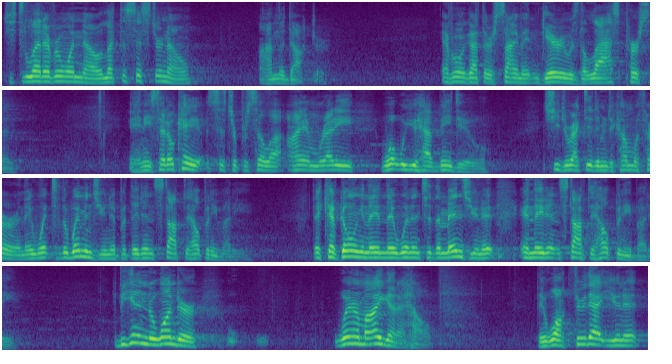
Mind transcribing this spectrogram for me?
just to let everyone know, let the sister know, I'm the doctor. Everyone got their assignment, and Gary was the last person. And he said, Okay, Sister Priscilla, I am ready. What will you have me do? She directed him to come with her, and they went to the women's unit, but they didn't stop to help anybody. They kept going, and then they went into the men's unit, and they didn't stop to help anybody beginning to wonder where am I going to help? They walked through that unit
